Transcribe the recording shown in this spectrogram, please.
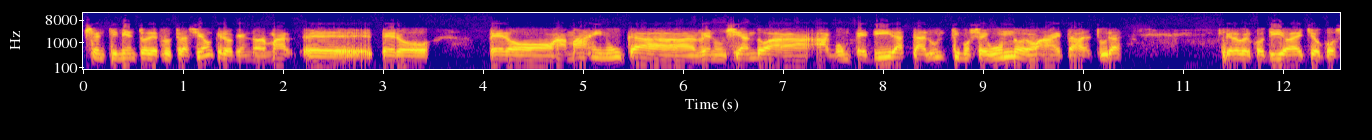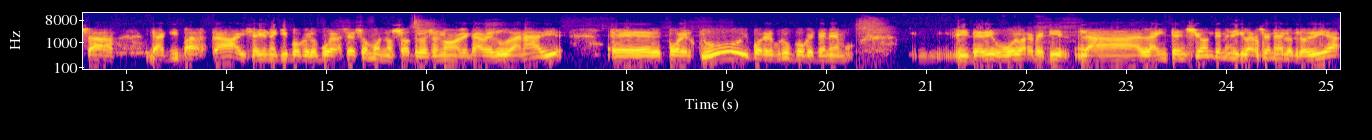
sentimiento de frustración, creo que es normal, eh, pero pero jamás y nunca renunciando a, a competir hasta el último segundo a estas alturas creo que el Cotillo ha hecho cosas de aquí para atrás y si hay un equipo que lo puede hacer somos nosotros, eso no le cabe duda a nadie, eh, por el club y por el grupo que tenemos. Y te digo, vuelvo a repetir, la, la intención de mis declaraciones del otro día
